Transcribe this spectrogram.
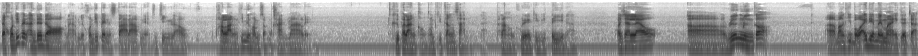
แต่คนที่เป็น underdog นะครับหรือคนที่เป็น startup เนี่ยจริง ๆ แล้วพลังที่มีความสำคัญมากเลย คือพลังของความคิดสร้างสรรค์นะพลังของ creativity นะครับ เพราะฉะนั้นแล้วเรื่องหนึ่งก็บางทีบอกว่าไอเดียใหม่ๆ เกิดจาก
